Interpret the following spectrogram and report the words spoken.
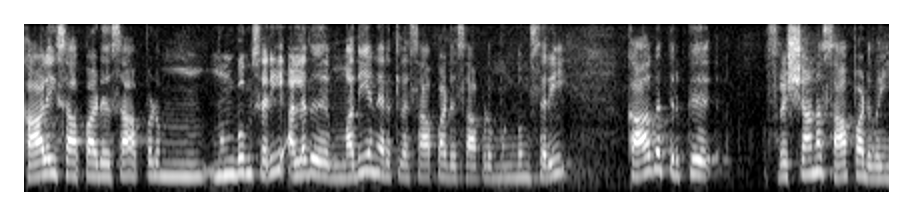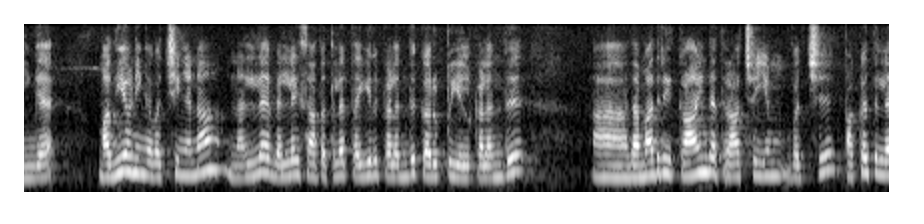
காலை சாப்பாடு சாப்பிடும் முன்பும் சரி அல்லது மதிய நேரத்தில் சாப்பாடு சாப்பிடும் முன்பும் சரி காகத்திற்கு ஃப்ரெஷ்ஷான சாப்பாடு வையுங்க. மதியம் நீங்கள் வச்சிங்கன்னா நல்ல வெள்ளை சாதத்தில் தயிர் கலந்து கருப்பு எல் கலந்து அந்த மாதிரி காய்ந்த திராட்சையும் வச்சு பக்கத்தில்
